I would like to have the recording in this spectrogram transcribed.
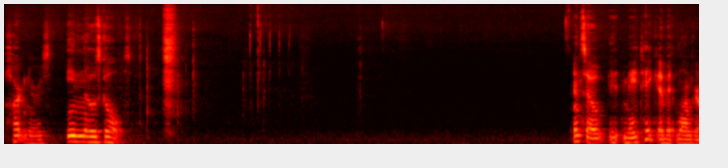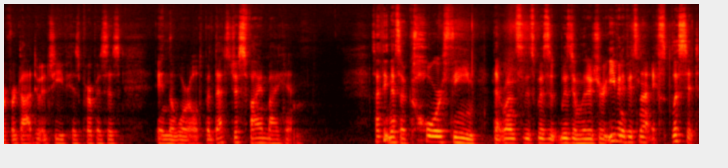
partners in those goals. And so it may take a bit longer for God to achieve his purposes in the world, but that's just fine by him. So I think that's a core theme that runs through this wisdom literature, even if it's not explicit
